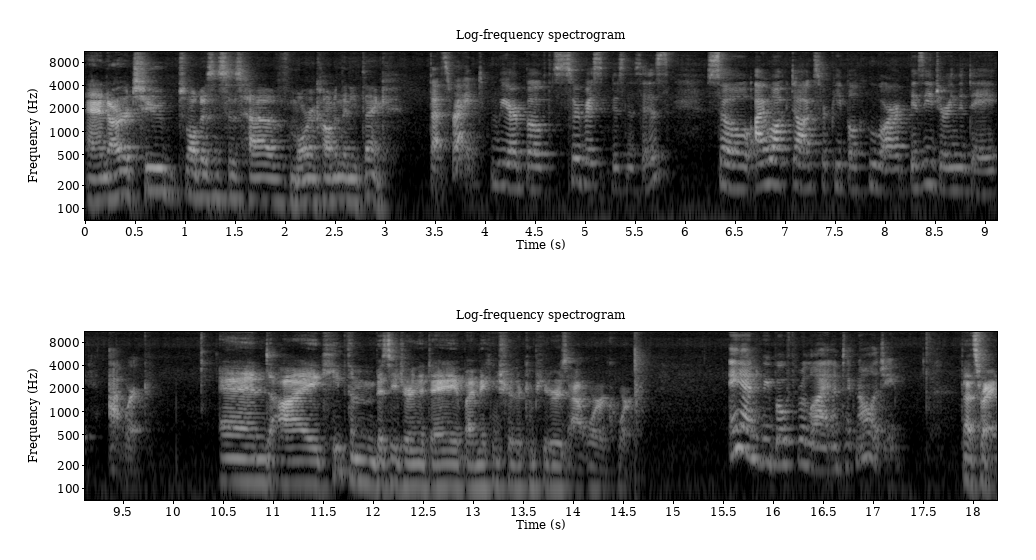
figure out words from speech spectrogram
And our two small businesses have more in common than you'd think. That's right. We are both service businesses. So I walk dogs for people who are busy during the day at work. And I keep them busy during the day by making sure their computers at work work. And we both rely on technology. That's right.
